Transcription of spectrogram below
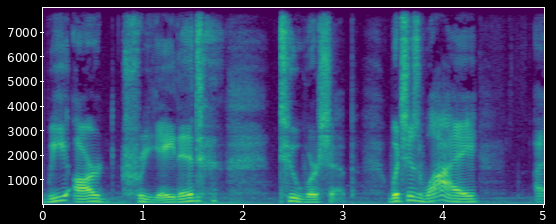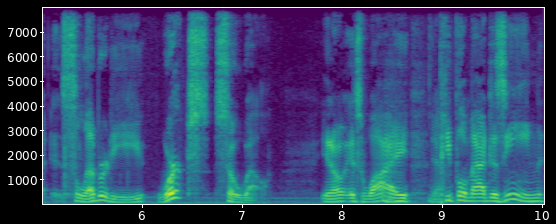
we are created to worship which is why uh, celebrity works so well you know it's why mm. yeah. people magazine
